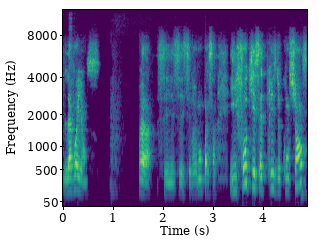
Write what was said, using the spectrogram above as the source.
la voyance. Voilà, c'est vraiment pas ça. il faut qu'il y ait cette prise de conscience.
